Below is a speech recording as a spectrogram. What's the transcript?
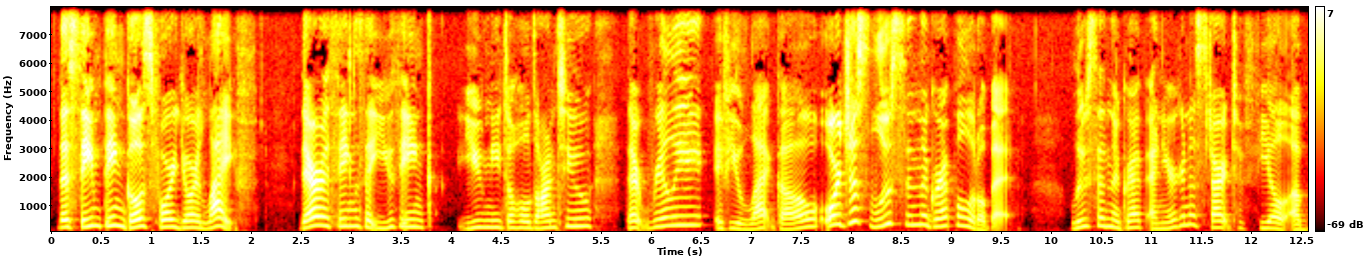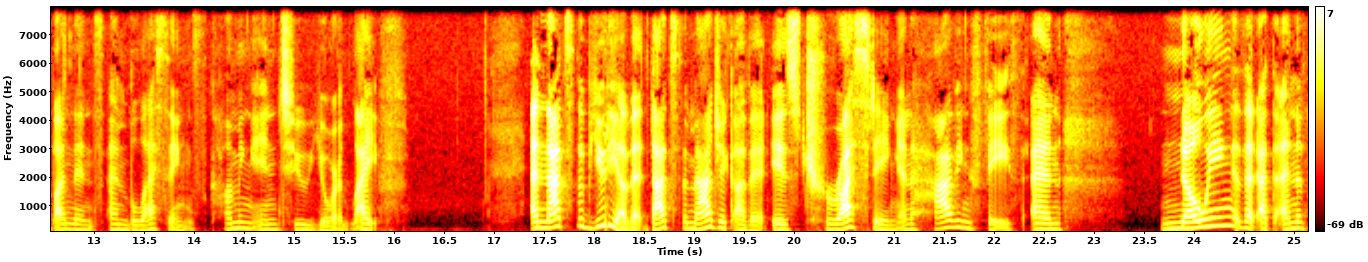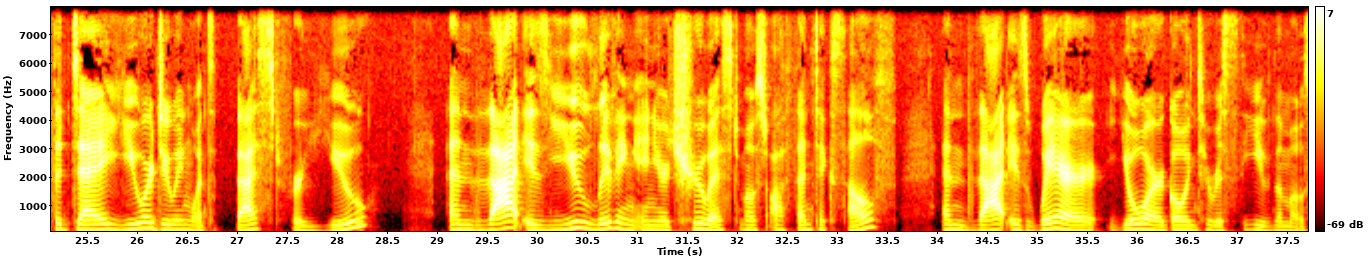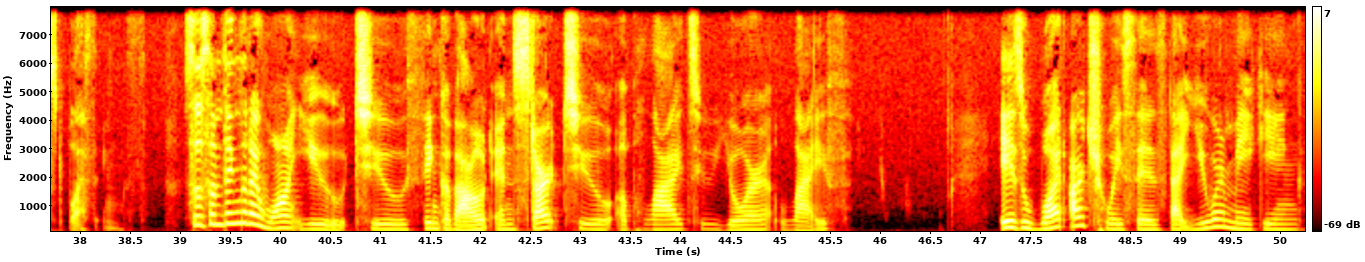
The same thing goes for your life. There are things that you think you need to hold on to that really, if you let go or just loosen the grip a little bit, loosen the grip, and you're going to start to feel abundance and blessings coming into your life. And that's the beauty of it. That's the magic of it is trusting and having faith and knowing that at the end of the day, you are doing what's best for you. And that is you living in your truest, most authentic self. And that is where you're going to receive the most blessings. So, something that I want you to think about and start to apply to your life is what are choices that you are making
